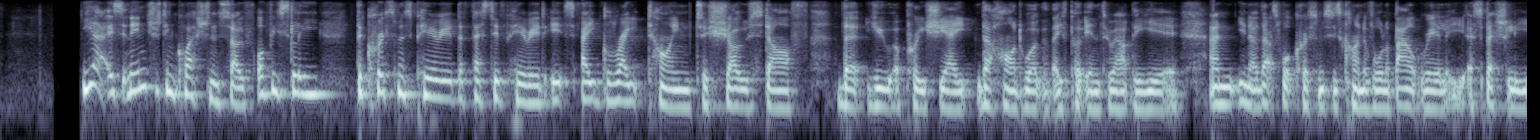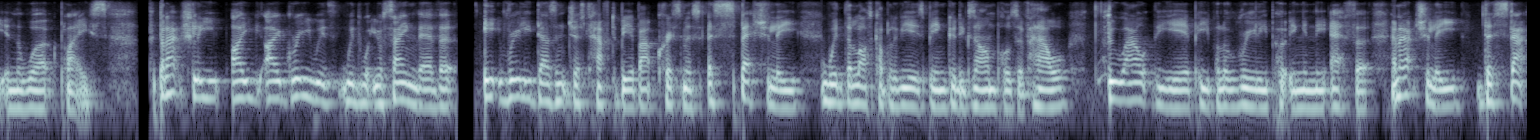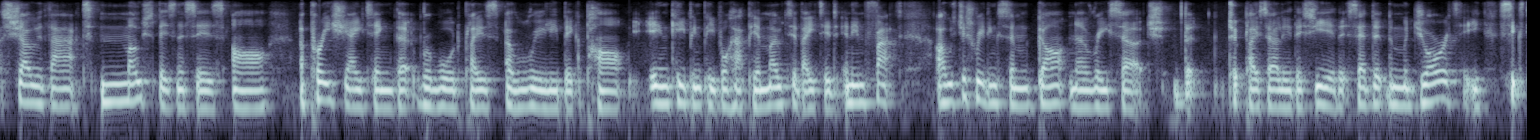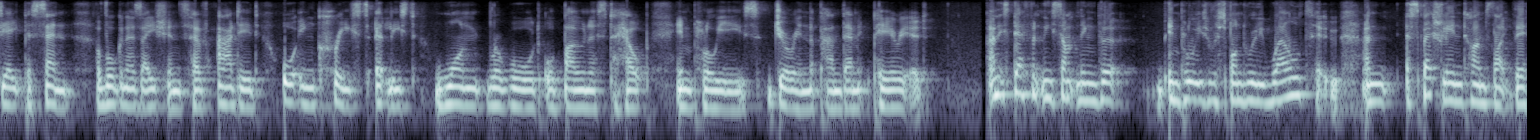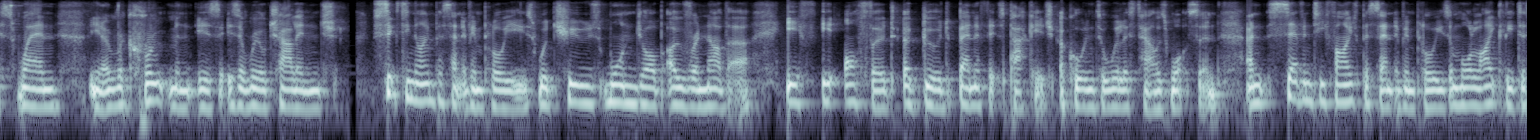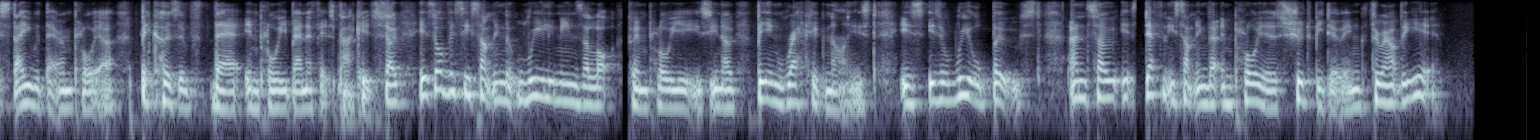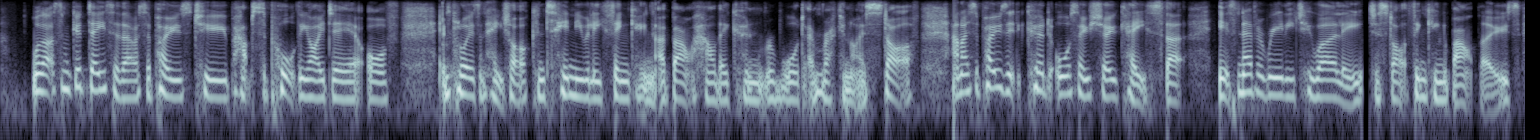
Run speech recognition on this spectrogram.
Yeah, it's an interesting question, Soph. Obviously, the Christmas period, the festive period, it's a great time to show staff that you appreciate the hard work that they've put in throughout the year. And, you know, that's what Christmas is kind of all about, really, especially in the workplace. But actually, I, I agree with, with what you're saying there that it really doesn't just have to be about Christmas, especially with the last couple of years being good examples of how throughout the year people are really putting in the effort. And actually, the stats show that most businesses are appreciating that reward plays a really big part in keeping people happy and motivated. And in fact, I was just reading some Gartner research that took place earlier this year that said that the majority, 68% of organizations, have added or increased at least one reward or bonus to help employees during the pandemic period. And it's definitely something that employees respond really well to and especially in times like this when you know recruitment is is a real challenge 69% of employees would choose one job over another if it offered a good benefits package, according to Willis Towers Watson. And 75% of employees are more likely to stay with their employer because of their employee benefits package. So it's obviously something that really means a lot to employees. You know, being recognized is, is a real boost. And so it's definitely something that employers should be doing throughout the year. Well, that's some good data there, I suppose, to perhaps support the idea of employers and HR continually thinking about how they can reward and recognise staff. And I suppose it could also showcase that it's never really too early to start thinking about those.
